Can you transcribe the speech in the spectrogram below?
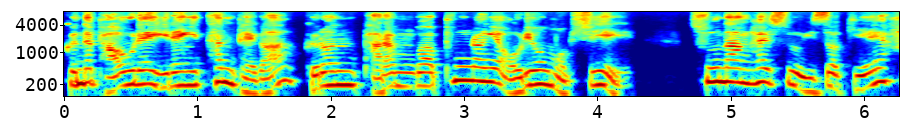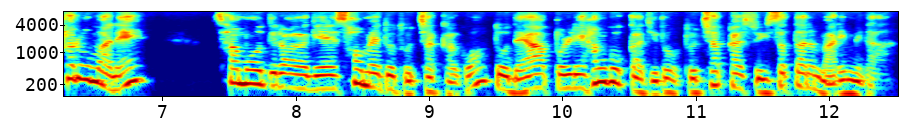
근데 바울의 일행이 탄 배가 그런 바람과 풍랑의 어려움 없이 순항할 수 있었기에 하루 만에 사모드락의 섬에도 도착하고 또 네아폴리 항구까지도 도착할 수 있었다는 말입니다.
